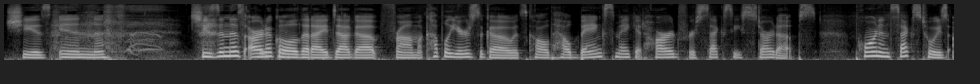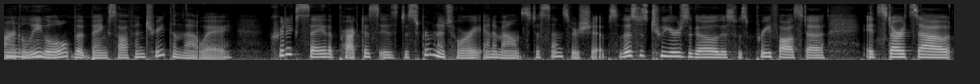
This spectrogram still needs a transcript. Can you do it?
She is in she's in this article that I dug up from a couple years ago. It's called How Banks Make It Hard for Sexy Startups. Porn and sex toys aren't Hmm. illegal, but banks often treat them that way. Critics say the practice is discriminatory and amounts to censorship. So this was 2 years ago. This was pre-FOSTA. It starts out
